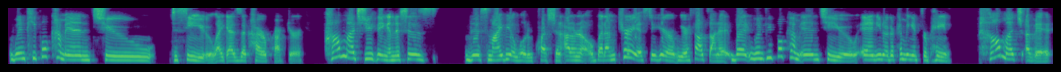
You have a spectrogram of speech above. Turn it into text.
when people come in to, to see you, like as a chiropractor, how much do you think, and this is this might be a loaded question. I don't know, but I'm curious to hear your thoughts on it. But when people come in to you and, you know, they're coming in for pain, how much of it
